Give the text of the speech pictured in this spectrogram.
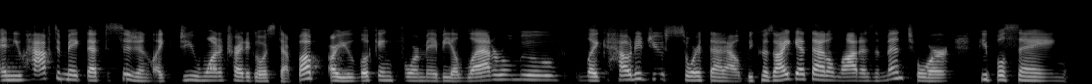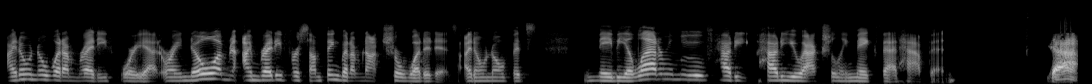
and you have to make that decision like do you want to try to go a step up? Are you looking for maybe a lateral move? Like how did you sort that out? Because i get that a lot as a mentor people saying i don't know what i'm ready for yet or i know i'm i'm ready for something but i'm not sure what it is. I don't know if it's maybe a lateral move. How do you how do you actually make that happen? Yeah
